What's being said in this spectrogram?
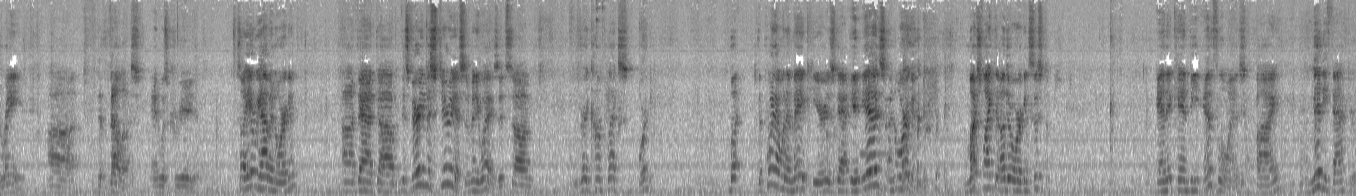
brain uh, develops and was created. So here we have an organ uh, that um, is very mysterious in many ways. It's um, a very complex organ. But the point I want to make here is that it is an organ, much like the other organ systems. And it can be influenced by many factors.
